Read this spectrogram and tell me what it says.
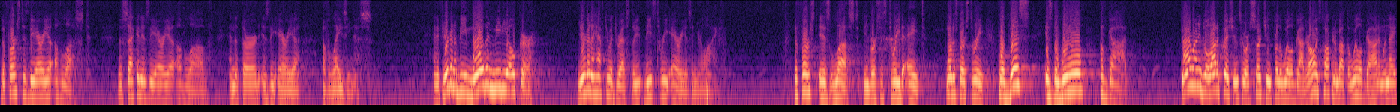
The first is the area of lust. The second is the area of love. And the third is the area of laziness. And if you're going to be more than mediocre, you're going to have to address th- these three areas in your life. The first is lust in verses 3 to 8. Notice verse 3. For this is the will of God now, I run into a lot of Christians who are searching for the will of God. They're always talking about the will of God, and when they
